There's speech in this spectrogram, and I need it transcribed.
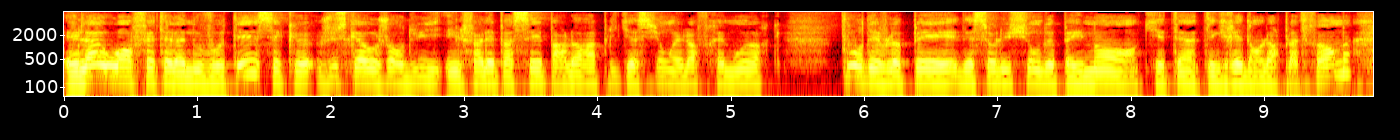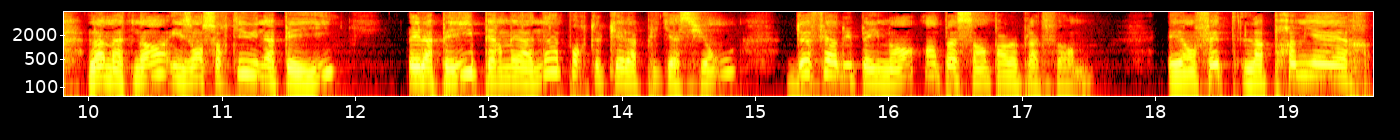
Et là où en fait est la nouveauté, c'est que jusqu'à aujourd'hui, il fallait passer par leur application et leur framework pour développer des solutions de paiement qui étaient intégrées dans leur plateforme. Là maintenant, ils ont sorti une API et l'API permet à n'importe quelle application de faire du paiement en passant par la plateforme. Et en fait, la première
